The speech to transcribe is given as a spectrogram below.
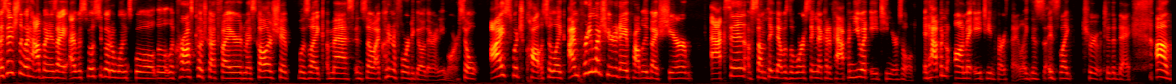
essentially what happened is I, I was supposed to go to one school. The lacrosse coach got fired. My scholarship was like a mess. And so I couldn't afford to go there anymore. So I switched college. So, like, I'm pretty much here today probably by sheer accident of something that was the worst thing that could have happened to you at 18 years old. It happened on my 18th birthday. Like this is like true to the day. Um,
